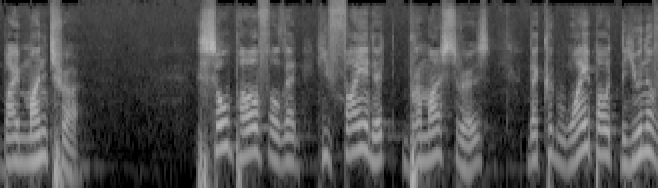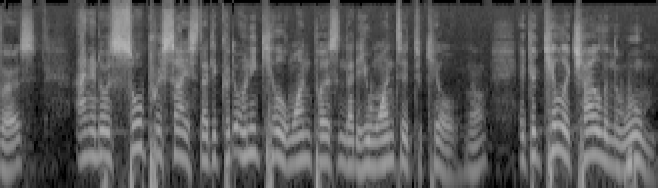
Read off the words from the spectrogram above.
By mantra. So powerful that he fired it, Brahmastras, that could wipe out the universe, and it was so precise that it could only kill one person that he wanted to kill, no? It could kill a child in the womb.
